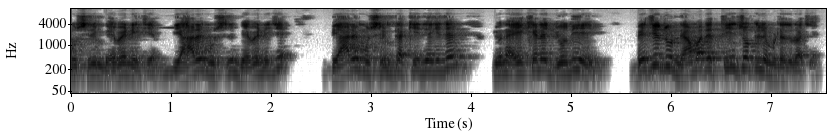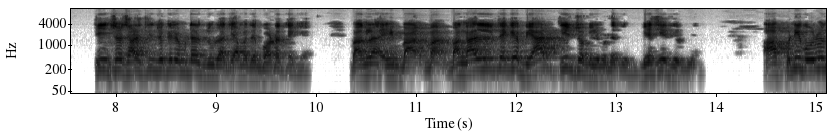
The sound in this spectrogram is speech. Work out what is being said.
মুসলিম ভেবে নিয়েছে, বিহারে মুসলিম ভেবে নিয়েছে বিহারে মুসলিমটা কি দেখেছে? না, এখানে যদি বেশি দূর নেই, আমাদের তিনশো কিলোমিটার দূর আছে। তিনশো, সাড়ে তিনশো কিলোমিটার দূর আছে আমাদের বর্ডার থেকে। বাংলা, এই বাঙাল থেকে বিহার তিনশো কিলোমিটার দূর, বেশি দূর নেই। আপনি বলুন,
